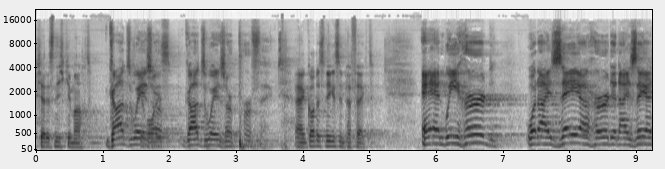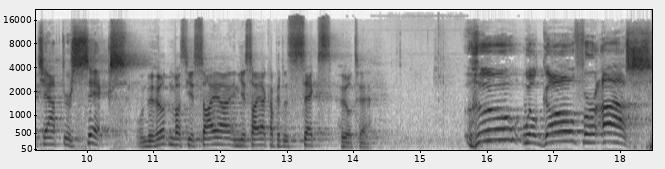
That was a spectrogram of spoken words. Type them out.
ich hätte es nicht gemacht. God's ways are. God's ways are perfect. Äh, Gottes Wege sind perfekt. And we heard what Isaiah heard in Isaiah chapter 6. Und wir hörten, was Jesaja in Jesaja Kapitel 6 hörte. Who will go for us?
